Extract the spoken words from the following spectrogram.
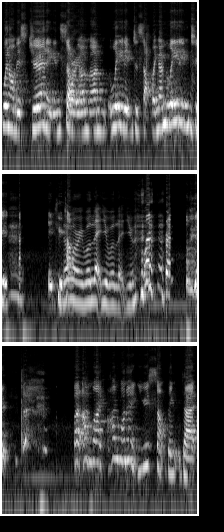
went on this journey and sorry I'm, I'm leading to something. I'm leading to Don't worry, we'll let you. We'll let you. but I'm like, I want to use something that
